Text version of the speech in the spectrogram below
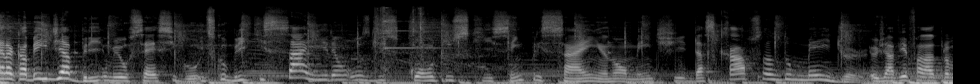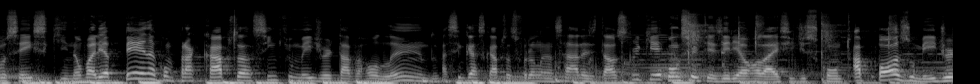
Galera, acabei de abrir o meu CSGO e descobri que saíram os descontos que sempre saem anualmente das cápsulas do Major. Eu já havia falado pra vocês que não valia a pena comprar cápsula assim que o Major tava rolando, assim que as cápsulas foram lançadas e tal, porque com certeza iria rolar esse desconto após o Major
